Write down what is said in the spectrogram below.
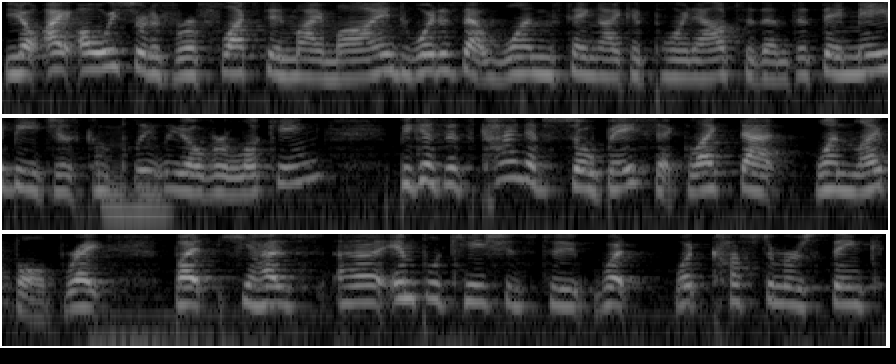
you know, I always sort of reflect in my mind what is that one thing I could point out to them that they may be just mm-hmm. completely overlooking because it's kind of so basic, like that one light bulb, right? But he has uh, implications to what, what customers think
